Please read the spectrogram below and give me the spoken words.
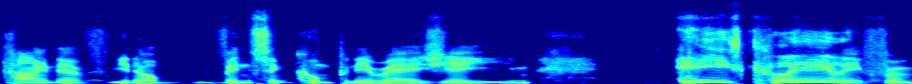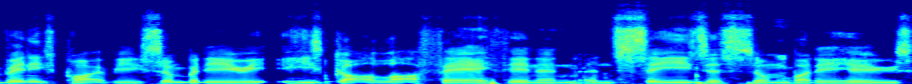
kind of you know Vincent Kompany regime he's clearly, from Vinny's point of view, somebody who he's got a lot of faith in and, and sees as somebody who's,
